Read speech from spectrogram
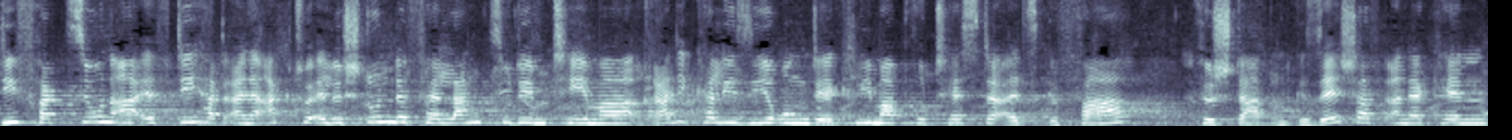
Die Fraktion AfD hat eine Aktuelle Stunde verlangt zu dem Thema Radikalisierung der Klimaproteste als Gefahr für Staat und Gesellschaft anerkennen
